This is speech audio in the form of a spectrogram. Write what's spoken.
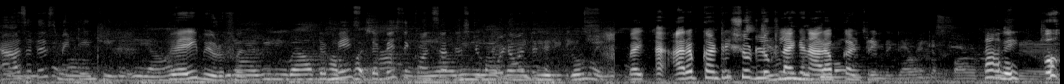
As it is maintained. Very beautiful. The, the basic concept is to hold on the heritage. Like Arab country should look like an Arab country. Okay. Ah, oh.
